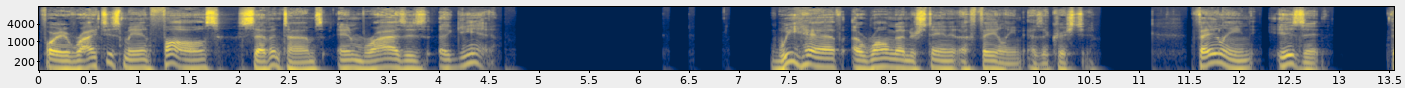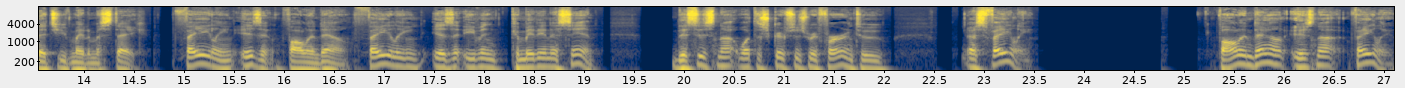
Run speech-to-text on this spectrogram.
For a righteous man falls seven times and rises again. We have a wrong understanding of failing as a Christian. Failing isn't that you've made a mistake. Failing isn't falling down. Failing isn't even committing a sin. This is not what the scripture is referring to as failing. Falling down is not failing.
